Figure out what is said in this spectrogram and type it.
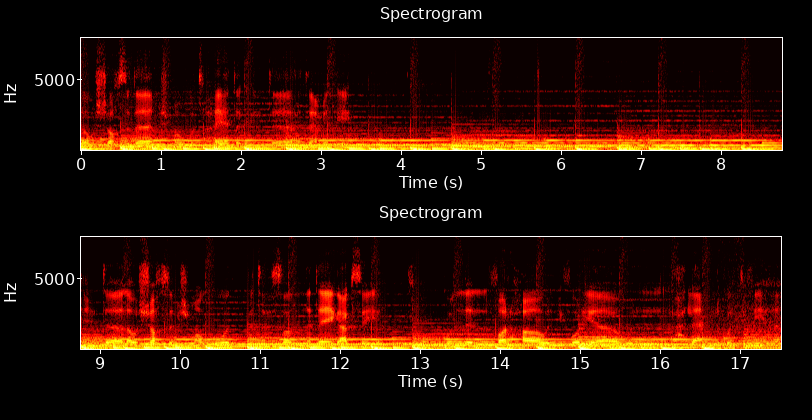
لو الشخص ده مش موجود في حياتك أنت هتعمل إيه؟ أنت لو الشخص مش موجود بتحصل نتائج عكسية. كل الفرحة والإيفوريا والأحلام اللي كنت فيها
